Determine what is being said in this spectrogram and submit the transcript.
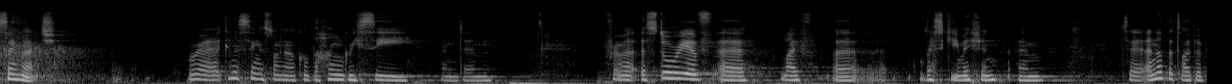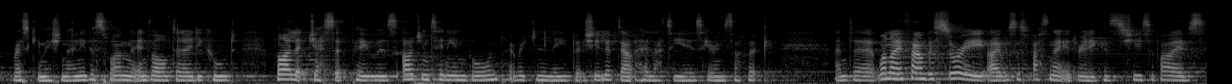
you so much. We're uh, going to sing a song now called The Hungry Sea, and um, from a, a story of uh, life uh, rescue mission um, to another type of rescue mission, only this one involved a lady called Violet Jessop, who was Argentinian born originally, but she lived out her latter years here in Suffolk. And uh, when I found this story, I was just fascinated really because she survives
